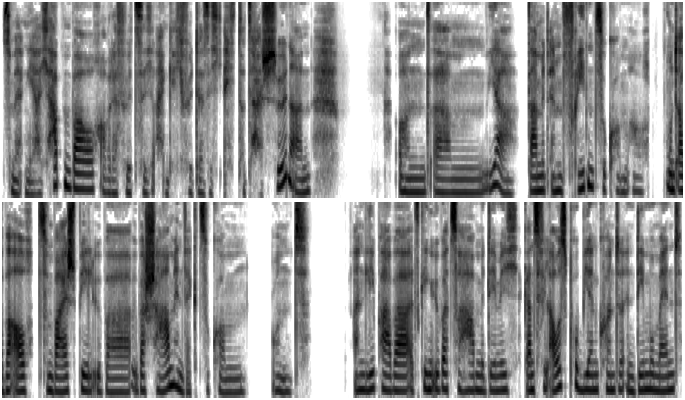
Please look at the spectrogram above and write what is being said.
zu merken, ja, ich habe einen Bauch, aber der fühlt sich eigentlich, fühlt der sich echt total schön an. Und ähm, ja, damit im Frieden zu kommen auch. Und aber auch zum Beispiel über, über Scham hinwegzukommen und einen Liebhaber als Gegenüber zu haben, mit dem ich ganz viel ausprobieren konnte, in dem Moment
